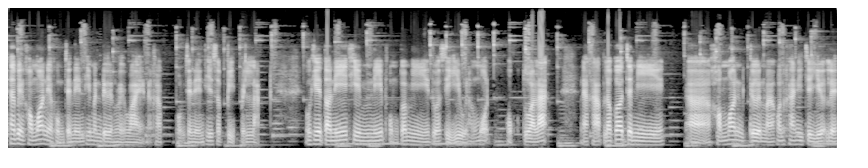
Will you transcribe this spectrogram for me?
ถ้าเป็นคอมมอนเนี่ยผมจะเน้นที่มันเดินไวๆนะครับ ผมจะเน้นที่สปีดเป็นหลัก โอเค ตอนนี้ทีมนี้ผมก็มีตัวสีอยู่ทั้งหมด 6 ตัวละนะครับ แล้วก็จะมีคอมมอนเกินมาค่อนข้างที่จะเยอะเลย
